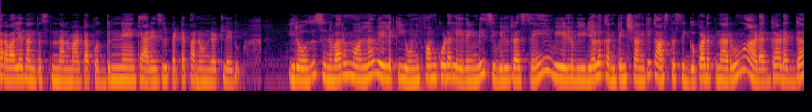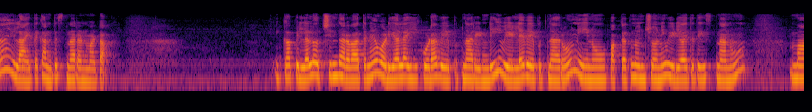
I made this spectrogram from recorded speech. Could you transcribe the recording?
పర్వాలేదు అనిపిస్తుంది అనమాట పొద్దున్నే క్యారేజీలు పెట్టే పని ఉండట్లేదు. ఈరోజు శనివారం వలన వీళ్ళకి యూనిఫామ్ కూడా లేదండి. సివిల్ డ్రెస్సే. వీళ్ళు వీడియోలో కనిపించడానికి కాస్త సిగ్గుపడుతున్నారు. అడగ్గా అడగ్గా ఇలా అయితే కనిపిస్తున్నారనమాట ఇక పిల్లలు వచ్చిన తర్వాతనే వడియాలు అవి కూడా వేపుతున్నారండి. వీళ్ళే వేపుతున్నారు. నేను పక్కకు నుంచొని వీడియో అయితే తీస్తున్నాను. మా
